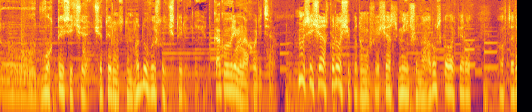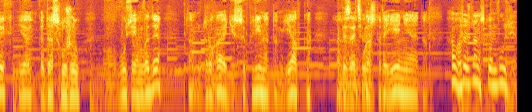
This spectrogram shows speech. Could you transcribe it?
в в 2014 году вышло четыре книги. Как вы время находите? Ну, сейчас проще, потому что сейчас меньше нагрузка, во-первых. Во-вторых, я когда служил ВУЗе МВД, там другая дисциплина, там явка, э, Обязательно. построение. Там. А в гражданском ВУЗе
